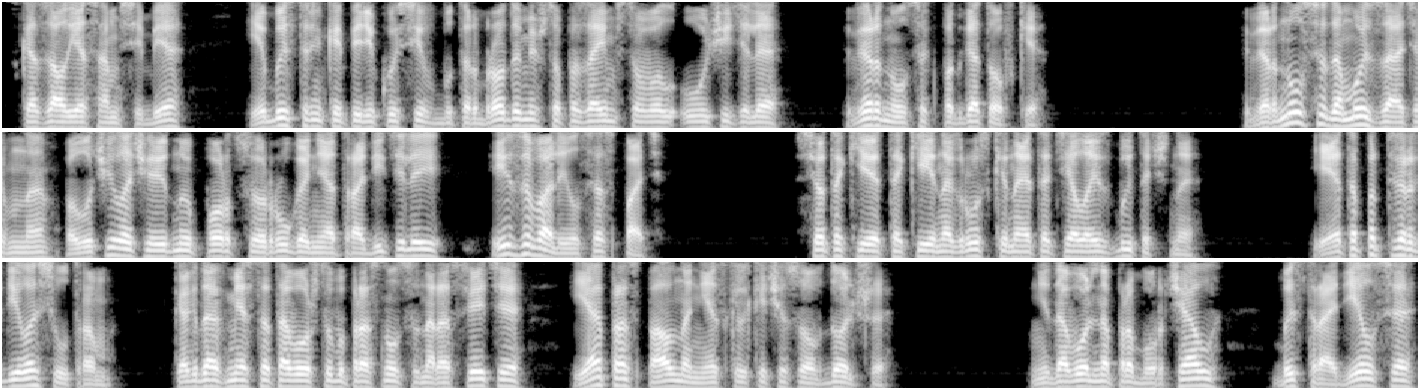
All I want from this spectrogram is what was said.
сказал я сам себе, и, быстренько перекусив бутербродами, что позаимствовал у учителя, вернулся к подготовке. Вернулся домой затемно, получил очередную порцию ругани от родителей и завалился спать. Все-таки такие нагрузки на это тело избыточны. И это подтвердилось утром, когда вместо того, чтобы проснуться на рассвете, я проспал на несколько часов дольше. Недовольно пробурчал, быстро оделся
